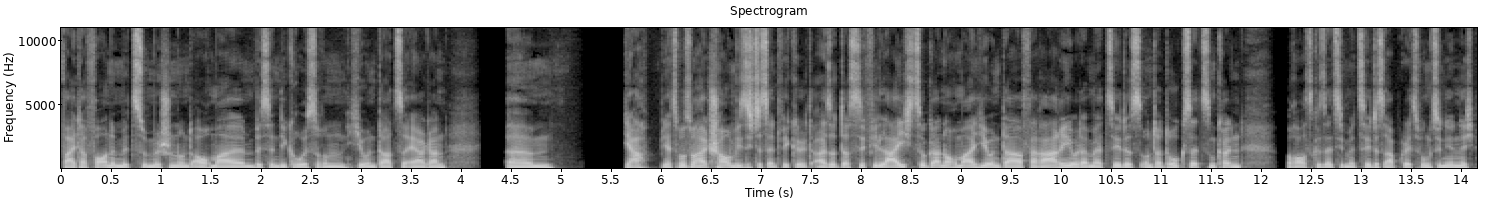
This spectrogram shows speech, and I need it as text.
weiter vorne mitzumischen und auch mal ein bisschen die größeren hier und da zu ärgern. Ähm, ja, jetzt muss man halt schauen, wie sich das entwickelt. Also, dass sie vielleicht sogar noch mal hier und da Ferrari oder Mercedes unter Druck setzen können, vorausgesetzt die Mercedes-Upgrades funktionieren nicht,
